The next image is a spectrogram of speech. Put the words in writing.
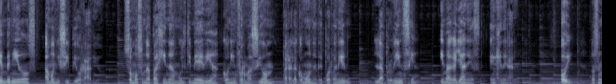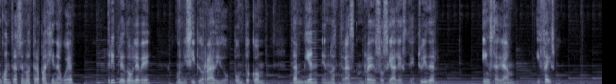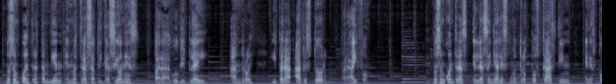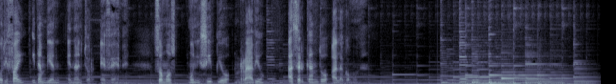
Bienvenidos a Municipio Radio. Somos una página multimedia con información para la comuna de Porvenir, la provincia y Magallanes en general. Hoy nos encuentras en nuestra página web www.municipioradio.com, también en nuestras redes sociales de Twitter, Instagram y Facebook. Nos encuentras también en nuestras aplicaciones para Google Play, Android y para App Store para iPhone. Nos encuentras en las señales de nuestros podcasting en Spotify y también en Anchor FM. Somos Municipio Radio, acercando a la comuna.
